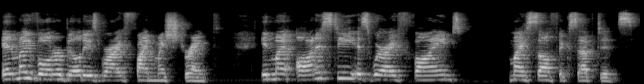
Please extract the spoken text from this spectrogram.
in my vulnerability is where I find my strength. In my honesty is where I find my self acceptance.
